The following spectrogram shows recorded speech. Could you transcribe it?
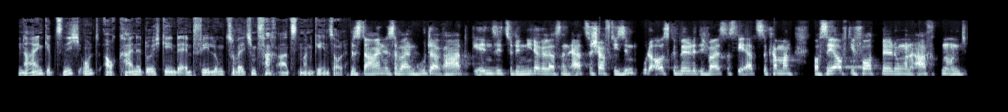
Nein, gibt's nicht und auch keine durchgehende Empfehlung, zu welchem Facharzt man gehen soll. Bis dahin ist aber ein guter Rat, gehen Sie zu den niedergelassenen Ärzteschaft. Die sind gut ausgebildet. Ich weiß, dass die Ärztekammern auch sehr auf die Fortbildungen achten und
